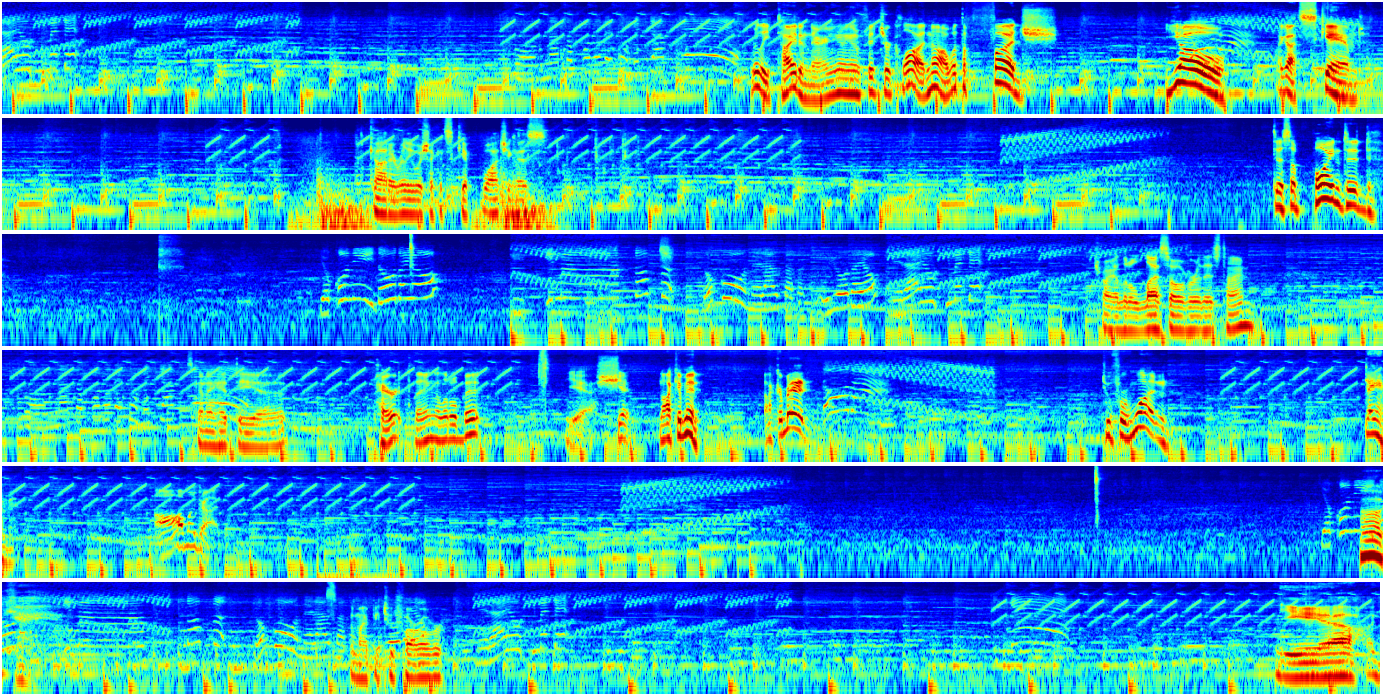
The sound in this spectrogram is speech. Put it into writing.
Really tight in there. You're gonna fit your claw. No, what the fudge? Yo! I got scammed. God, I really wish I could skip watching this. Disappointed. less over this time. It's gonna hit the uh, parrot thing a little bit. Yeah, shit. Knock him in. Knock him in! Two for one! Damn it. Oh my god.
